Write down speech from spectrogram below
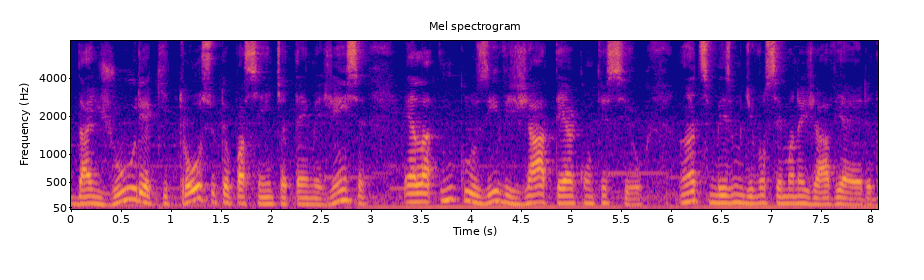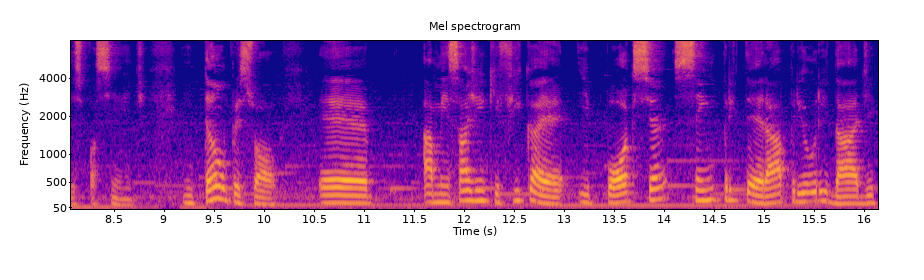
da injúria que trouxe o teu paciente até a emergência, ela inclusive já até aconteceu, antes mesmo de você manejar a via aérea desse paciente. Então, pessoal, é, a mensagem que fica é: hipóxia sempre terá prioridade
